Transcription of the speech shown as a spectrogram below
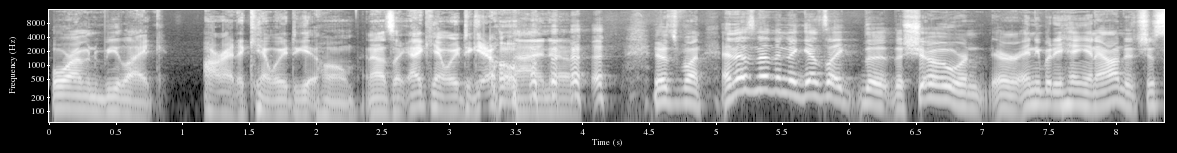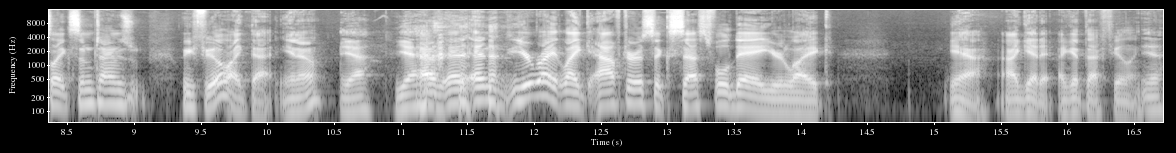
or I'm gonna be like, all right, I can't wait to get home. And I was like, I can't wait to get home. I know. it was fun, and that's nothing against like the the show or or anybody hanging out. It's just like sometimes we feel like that, you know. Yeah. Yeah. and, and you're right. Like after a successful day, you're like, yeah, I get it. I get that feeling. Yeah,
